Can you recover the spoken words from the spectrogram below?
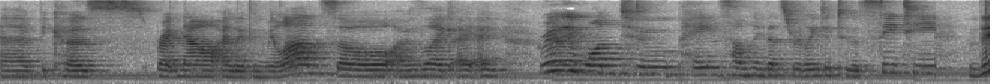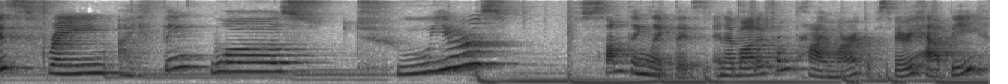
uh, because right now I live in Milan. So I was like, I, I really want to paint something that's related to the city. This frame, I think was two years, something like this. And I bought it from Primark, I was very happy.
